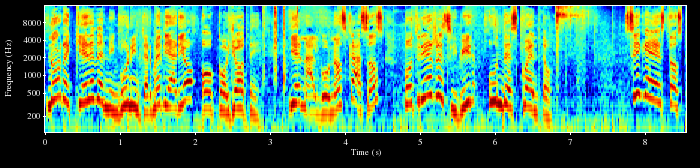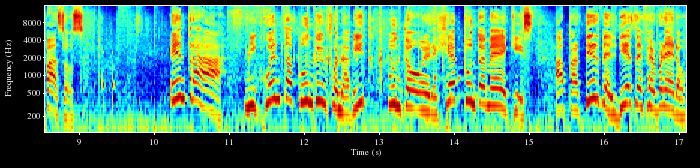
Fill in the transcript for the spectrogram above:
no requiere de ningún intermediario o coyote, y en algunos casos podrías recibir un descuento. Sigue estos pasos. Entra a micuenta.infonavit.org.mx a partir del 10 de febrero.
